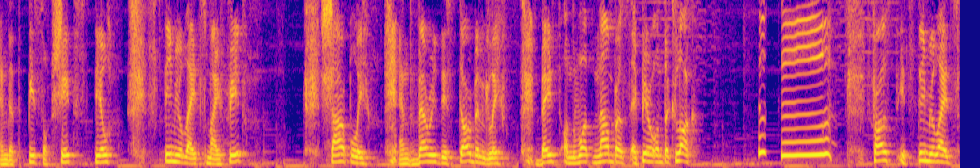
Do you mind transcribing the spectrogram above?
and that piece of shit still stimulates my feet sharply and very disturbingly based on what numbers appear on the clock. Ooh. First, it stimulates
